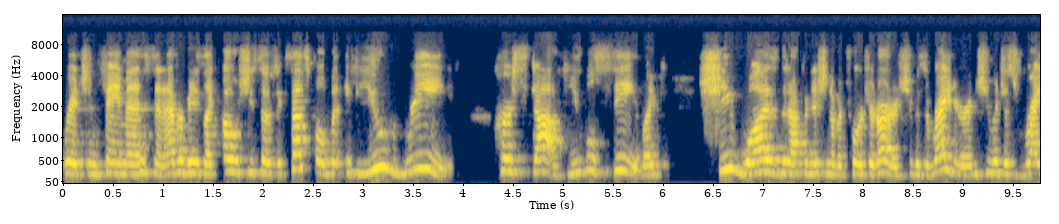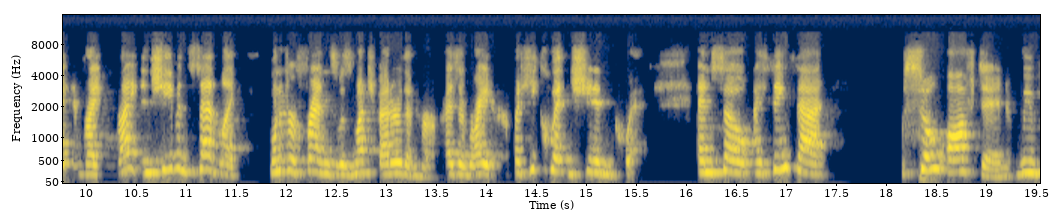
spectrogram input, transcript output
rich and famous, and everybody's like, oh, she's so successful. But if you read her stuff, you will see like she was the definition of a tortured artist. She was a writer, and she would just write and write and write. And she even said like one of her friends was much better than her as a writer, but he quit and she didn't quit. And so I think that so often we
